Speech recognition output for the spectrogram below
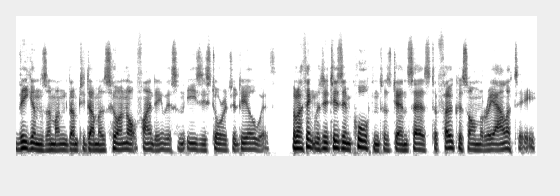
vegans among Dumteedummers who are not finding this an easy story to deal with. But I think that it is important, as Jen says, to focus on the reality.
